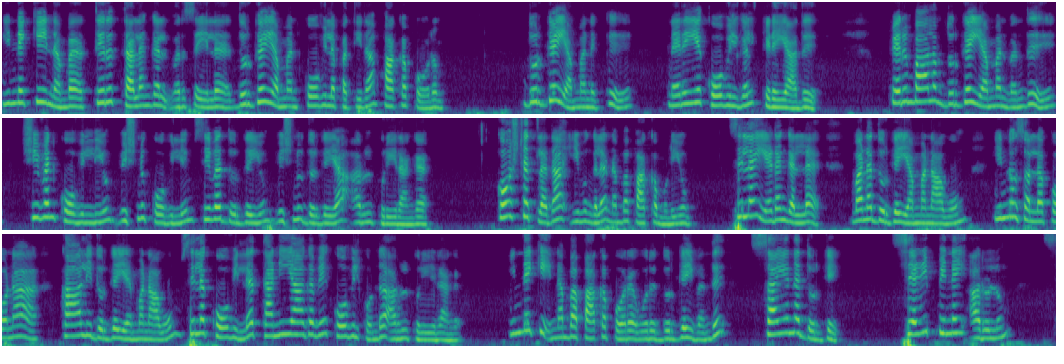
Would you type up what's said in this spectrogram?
இன்னைக்கு நம்ம திருத்தலங்கள் வரிசையில் துர்கை அம்மன் கோவிலை பற்றி தான் பார்க்க போகிறோம் துர்கை அம்மனுக்கு நிறைய கோவில்கள் கிடையாது. பெரும்பாலும் துர்கை அம்மன் வந்து சிவன் கோவில்லையும் விஷ்ணு கோவில்லையும் சிவதுர்கையும் விஷ்ணு துர்கையா அருள் புரியுறாங்க. கோஷ்டத்தில் தான் இவங்களை நம்ம பார்க்க முடியும். சில இடங்களில் வனதுர்கை அம்மனாவும் இன்னும் சொல்லப்போனால் காளி துர்கை அம்மனாவும் சில கோவிலில் தனியாகவே கோவில் கொண்டு அருள் புரியுறாங்க. இன்னைக்கு நம்ம பார்க்க போகிற ஒரு துர்கை வந்து சயன துர்கை. செழிப்பினை அருளும்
